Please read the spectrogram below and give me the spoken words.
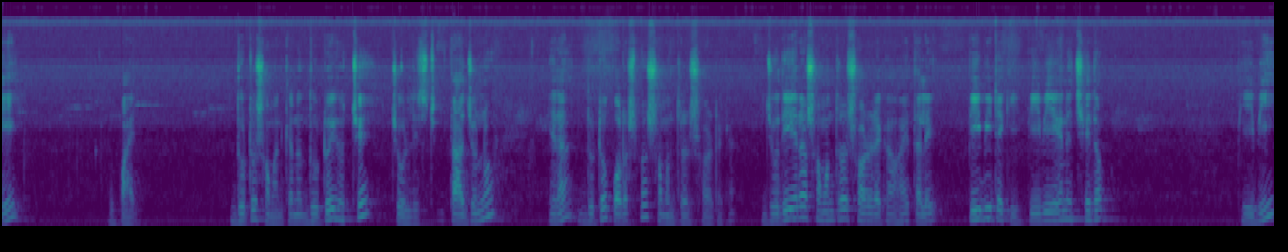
এ ওয়াই দুটো সমান কেন? দুটোই হচ্ছে চল্লিশ তার জন্য এরা দুটো পরস্পর সমান্তরাল সরলরেখা যদি এরা সমান্তরাল সরলরেখা হয়, তাহলে পিবিটা কি? পিবি এখানে ছেদক। পিবি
